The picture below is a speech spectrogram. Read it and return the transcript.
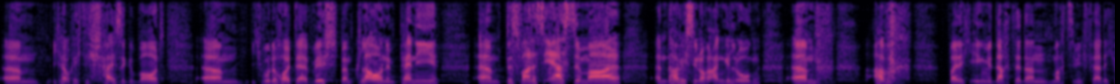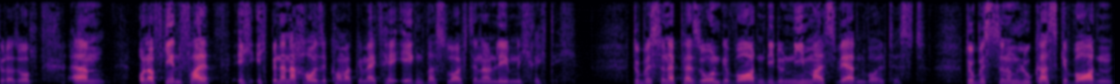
ähm, ich habe richtig Scheiße gebaut. Ähm, ich wurde heute erwischt beim Klauen im Penny. Ähm, das war das erste Mal. Ähm, da habe ich sie noch angelogen. Ähm, aber weil ich irgendwie dachte, dann macht sie mich fertig oder so. Und auf jeden Fall, ich, ich bin dann nach Hause gekommen, habe gemerkt, hey, irgendwas läuft in deinem Leben nicht richtig. Du bist zu einer Person geworden, die du niemals werden wolltest. Du bist zu einem Lukas geworden,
